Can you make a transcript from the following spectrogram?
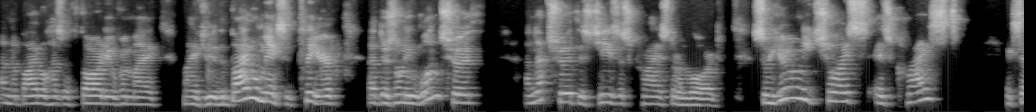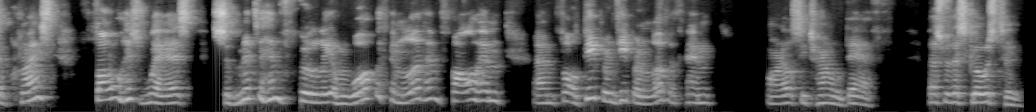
and the Bible has authority over my, my view. The Bible makes it clear that there's only one truth, and that truth is Jesus Christ our Lord. So your only choice is Christ. Except Christ, follow his ways, submit to him fully, and walk with him, love him, follow him, and fall deeper and deeper in love with him, or else eternal death. That's where this goes to.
